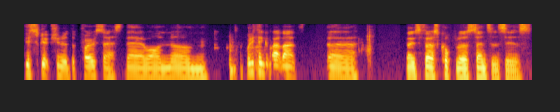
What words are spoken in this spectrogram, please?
description of the process there. On um, what do you think about that? Uh, those first couple of sentences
